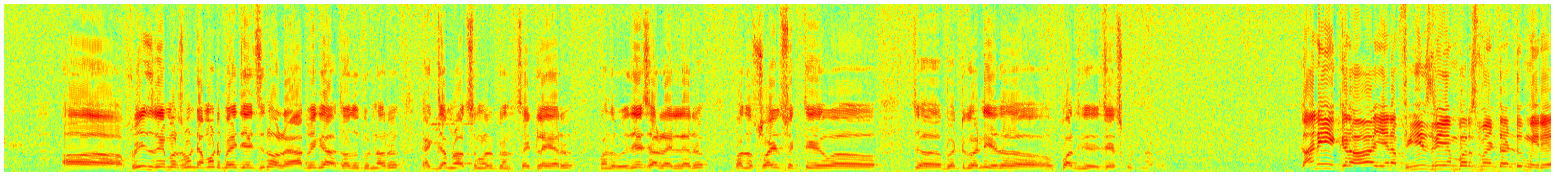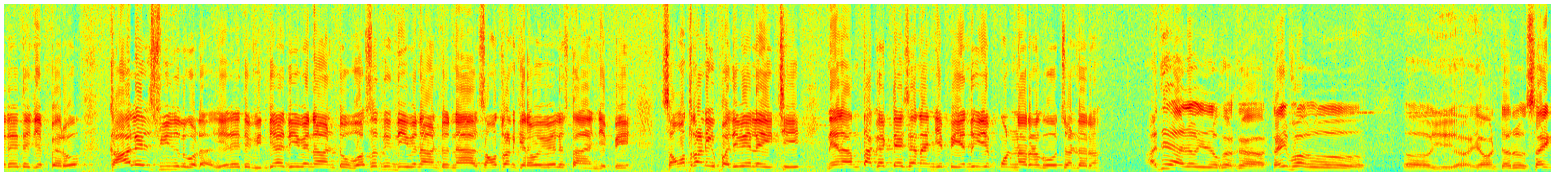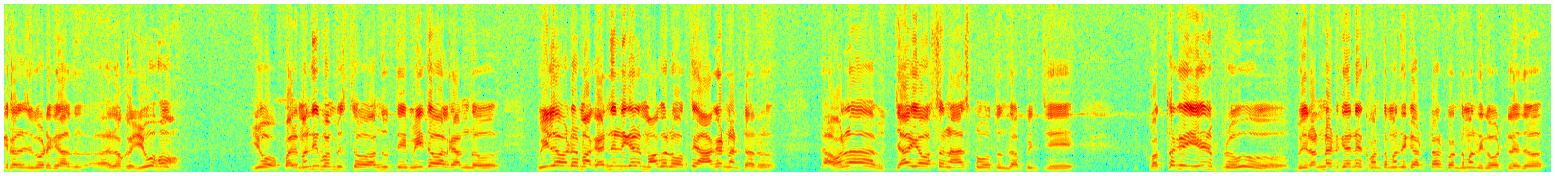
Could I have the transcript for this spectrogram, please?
ఫీజు రీఎంబర్స్మెంట్ అమౌంట్ పే చేసిన వాళ్ళు హ్యాపీగా చదువుకున్నారు ఎగ్జామ్ రాస్తున్నారు కొంత సెటిల్ అయ్యారు కొందరు విదేశాలు వెళ్ళారు కొందరు స్వయం శక్తి పెట్టుకొని ఏదో ఉపాధి చేసుకుంటున్నారు. కానీ ఇక్కడ ఈయన ఫీజు రీఎంబర్స్మెంట్ అంటూ మీరు ఏదైతే చెప్పారో కాలేజ్ ఫీజులు కూడా ఏదైతే విద్యా దీవెన అంటూ వసతి దీవెన అంటూ నా సంవత్సరానికి ఇరవై వేలు ఇస్తానని చెప్పి సంవత్సరానికి పదివేలు ఇచ్చి నేను అంతా కట్టేశానని చెప్పి ఎందుకు చెప్పుకుంటున్నారు అనుకోవచ్చు అంటారు? అదే అది ఇది ఒక టైప్ ఆఫ్ ఏమంటారు? సైకాలజీ కూడా కాదు. అదొక వ్యూహం. వ్యూహం పది మందికి పంపిస్తావు అందుతాయి మిగతా వాళ్ళకి అందవు. వీళ్ళే ఉంటారు మాకు అందింది కానీ మా వస్తే ఆగండి అంటారు. దానివల్ల విద్యా వ్యవస్థ నాశనం అవుతుంది తప్పించి కొత్తగా ఏం ఇప్పుడు మీరు అన్నట్టుగానే కొంతమంది కట్టినారు కొంతమంది ఇవ్వట్లేదు.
